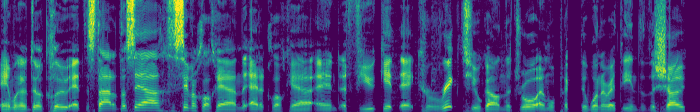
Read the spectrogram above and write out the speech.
and we're going to do a clue at the start of this hour, the seven o'clock hour, and the eight o'clock hour. And if you get that correct, you'll go on the draw, and we'll pick the winner at the end of the show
